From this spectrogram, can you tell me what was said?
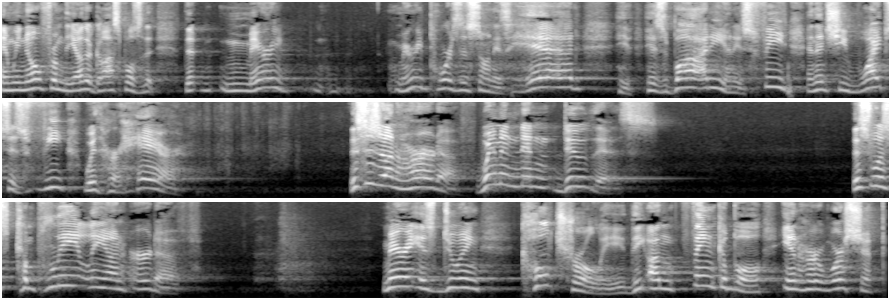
And we know from the other Gospels that, that Mary Mary pours this on his head, his body, and his feet, and then she wipes his feet with her hair. This is unheard of. Women didn't do this. This was completely unheard of. Mary is doing culturally the unthinkable in her worship.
